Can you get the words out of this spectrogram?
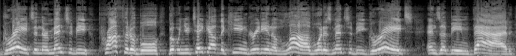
great and they're meant to be profitable, but when you take out the key ingredient of love, what is meant to be great ends up being bad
